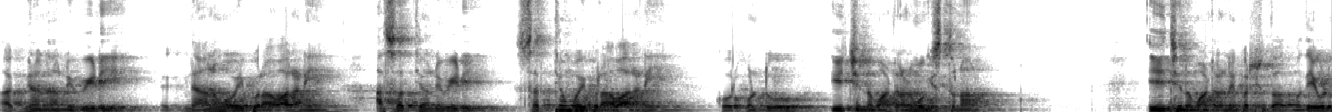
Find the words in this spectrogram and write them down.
అజ్ఞానాన్ని వీడి జ్ఞానం వైపు రావాలని అసత్యాన్ని వీడి సత్యం వైపు రావాలని కోరుకుంటూ ఈ చిన్న మాటలను ముగిస్తున్నాను. ఈ చిన్న మాటలనే పరిశుద్ధాత్మ దేవుడు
